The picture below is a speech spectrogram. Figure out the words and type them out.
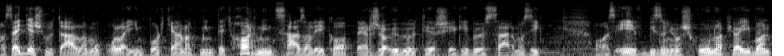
Az Egyesült Államok olajimportjának mintegy 30%-a a Perzsa öböl térségéből származik. Az év bizonyos hónapjaiban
